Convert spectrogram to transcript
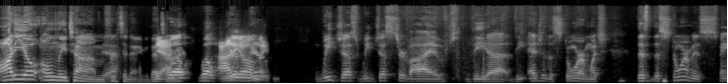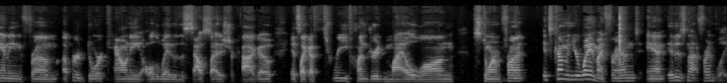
Audio only, Tom, Yeah. for today. That's Yeah. all right. Well, well, Audio we're- we're- only. We just we just survived the uh the edge of the storm, which this the storm is spanning from Upper Door County all the way to the south side of Chicago. It's like a 300 mile long storm front. It's coming your way, my friend, and it is not friendly.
